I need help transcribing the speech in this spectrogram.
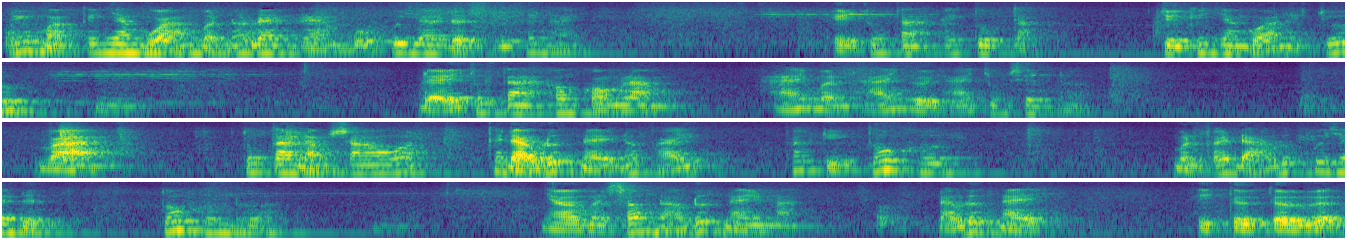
Nếu mà cái nhân quả mình nó đang ràng buộc với gia đình như thế này, thì chúng ta phải tu tập trên cái nhân quả này trước. Ừ. để chúng ta không còn làm hại mình, hại người, hại chúng sinh nữa. Và chúng ta làm sao á, cái đạo đức này nó phải phát triển tốt hơn. Mình phải đạo đức với gia đình tốt hơn nữa. Nhờ mình sống đạo đức này mà, đạo đức này thì từ từ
